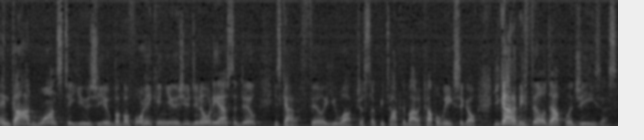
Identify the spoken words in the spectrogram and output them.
And God wants to use you. But before he can use you, do you know what he has to do? He's got to fill you up, just like we talked about a couple weeks ago. You got to be filled up with Jesus.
